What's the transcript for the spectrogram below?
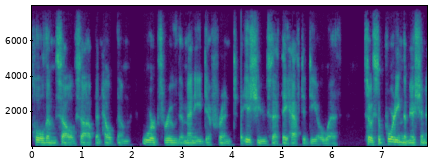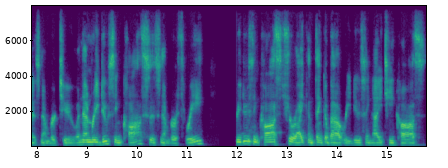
pull themselves up and help them work through the many different issues that they have to deal with. So, supporting the mission is number two. And then reducing costs is number three. Reducing costs, sure, I can think about reducing IT costs,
